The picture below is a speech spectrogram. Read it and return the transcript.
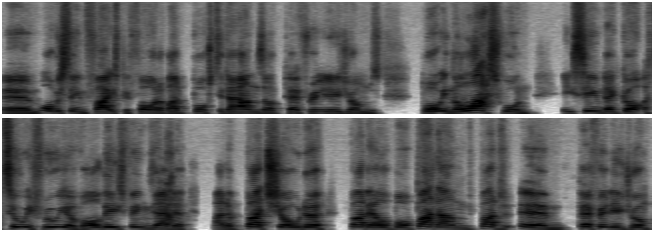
Um, obviously in fights before I've had busted hands, I've perforated eardrums, but in the last one, it seemed I got a tutti frutti of all these things. I had a I had a bad shoulder, bad elbow, bad hand, bad um, perforated eardrum,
